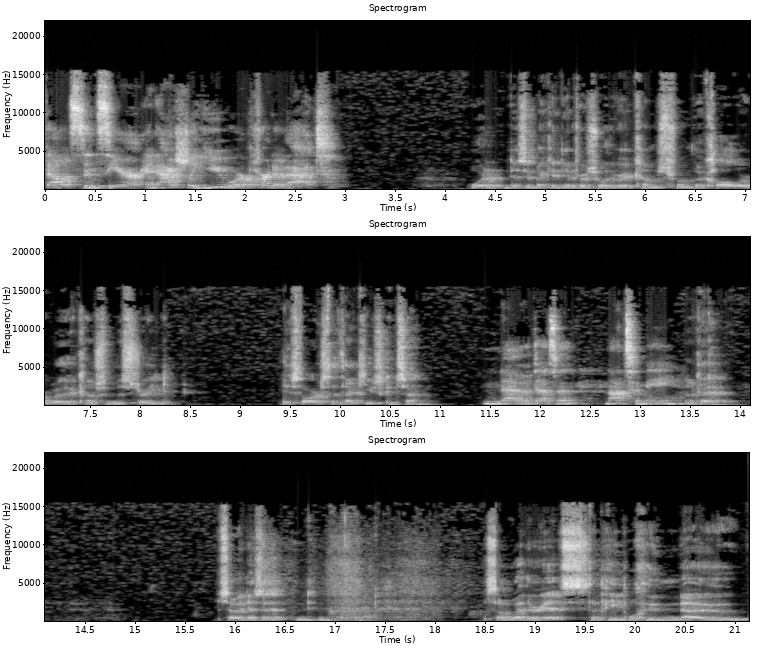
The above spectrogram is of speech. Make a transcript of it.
felt sincere, and actually, you were a part of that. What does it make a difference whether it comes from the call or whether it comes from the street, as far as the thank you is concerned? No, it doesn't. Not to me. Okay. So it doesn't. So whether it's the people who know,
